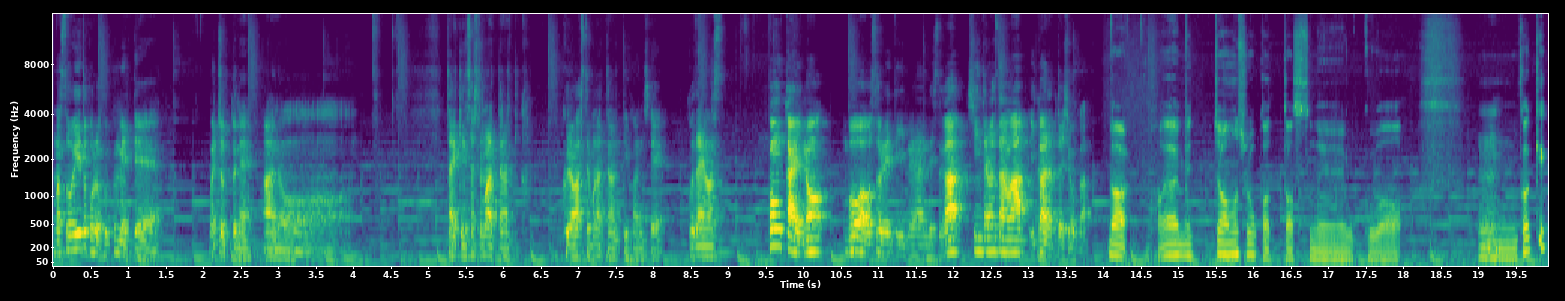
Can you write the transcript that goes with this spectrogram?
まあ、そういうところを含めて、まあ、ちょっとねあのー体験させてもらったなっていうか食らわせてもらったなっていう感じでございます。今回の「某は恐れている」なんですが慎太郎さんはいかがだったでしょうか？だはいめっちゃ面白かったっすね僕は。ううんが結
